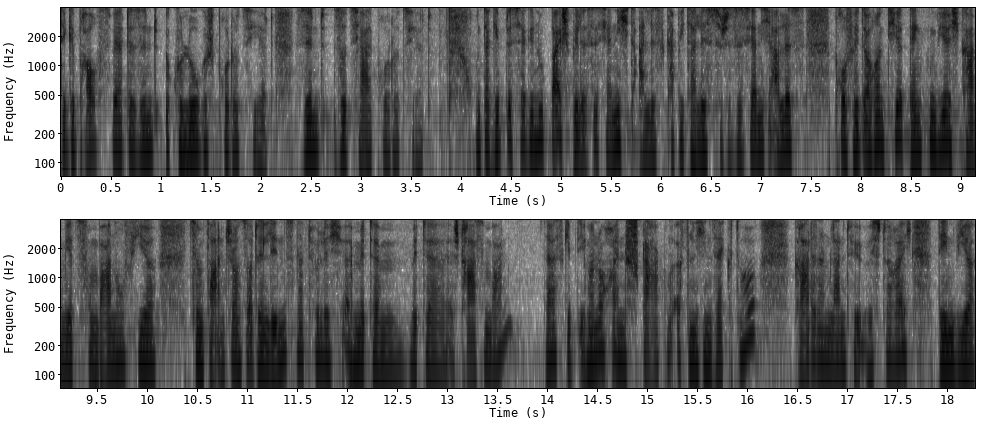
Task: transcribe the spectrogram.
Die Gebrauchswerte sind ökologisch produziert, sind sozial produziert. Und da gibt es ja genug Beispiele. Es ist ja nicht alles kapitalistisch, es ist ja nicht alles profitorientiert. Denken wir, ich kam jetzt vom Bahnhof hier zum Veranstaltungsort in Linz natürlich äh, mit, dem, mit der Straßenbahn. Ja, es gibt immer noch einen starken öffentlichen Sektor, gerade in einem Land wie Österreich, den wir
